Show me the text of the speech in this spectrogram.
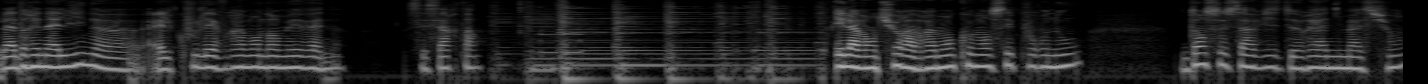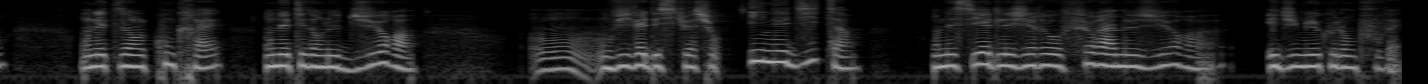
l'adrénaline, euh, elle coulait vraiment dans mes veines, c'est certain. Et l'aventure a vraiment commencé pour nous dans ce service de réanimation. On était dans le concret, on était dans le dur, on, vivait des situations inédites, on essayait de les gérer au fur et à mesure euh, et du mieux que l'on pouvait.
